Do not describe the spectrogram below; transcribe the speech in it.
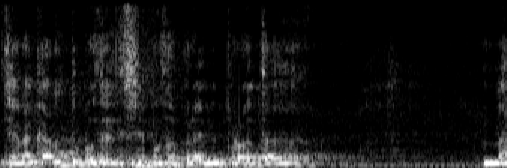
Για να κάνω τοποθέτησή μου θα πρέπει πρώτα να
